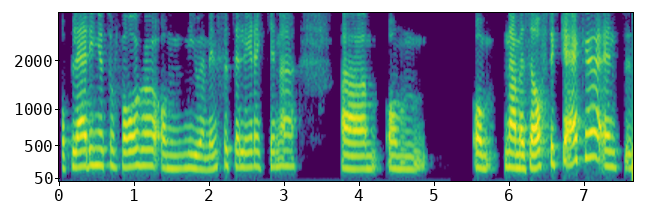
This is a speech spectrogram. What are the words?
opleidingen te volgen, om nieuwe mensen te leren kennen, ehm, om, om naar mezelf te kijken en te,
